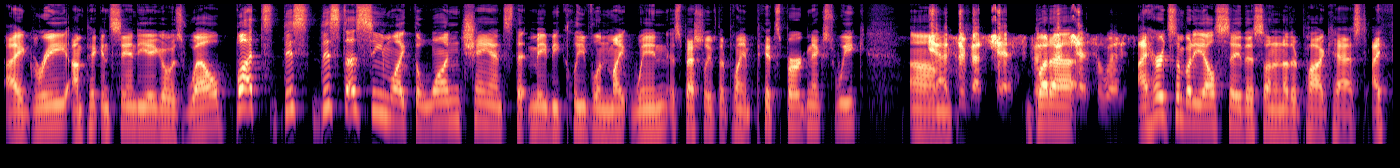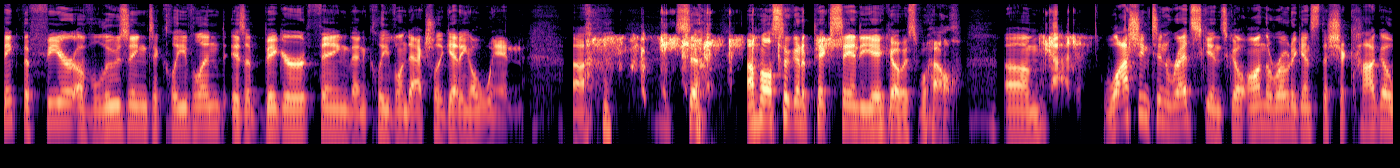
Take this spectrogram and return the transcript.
I agree. I'm picking San Diego as well, but this this does seem like the one chance that maybe Cleveland might win, especially if they're playing Pittsburgh next week. Um, yeah, it's their best chance. Their but best uh, chance to win. I heard somebody else say this on another podcast. I think the fear of losing to Cleveland is a bigger thing than Cleveland actually getting a win. Uh, so I'm also going to pick San Diego as well. Um, God. Washington Redskins go on the road against the Chicago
